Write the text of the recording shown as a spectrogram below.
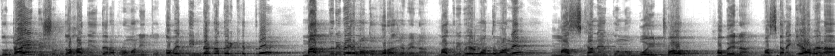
দুটাই বিশুদ্ধ হাদিস দ্বারা প্রমাণিত। তবে তিন রাকাতের ক্ষেত্রে মাগরিবের মতো করা যাবে না। মাগরিবের মতো মানে মাঝখানে কোনো বৈঠক হবে না। মাঝখানে কি হবে না?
